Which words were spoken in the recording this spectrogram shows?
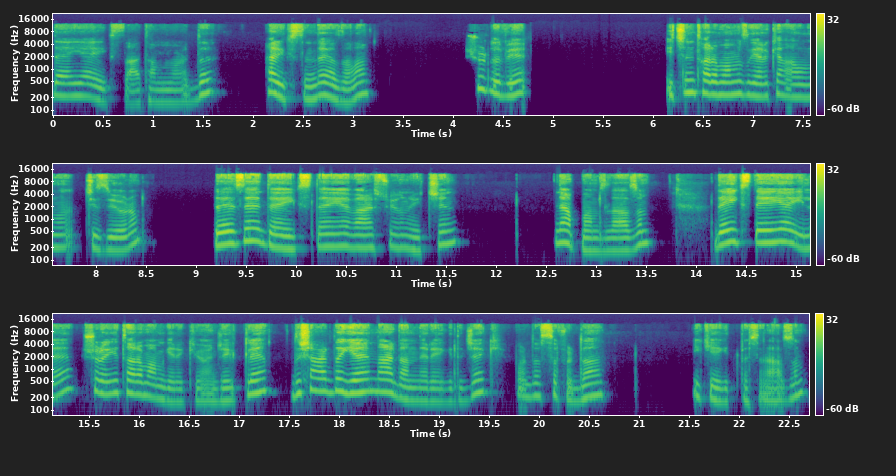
dyx zaten vardı. Her ikisini de yazalım. Şurada bir için taramamız gereken alanı çiziyorum. dz, dx, dy versiyonu için ne yapmamız lazım? dx, dy ile şurayı taramam gerekiyor öncelikle. Dışarıda y nereden nereye gidecek? Burada sıfırdan 2'ye gitmesi lazım.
